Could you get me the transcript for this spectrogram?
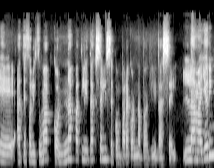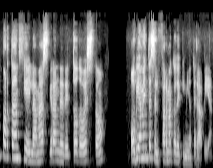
eh, atezolizumab con napaclitaxel y se compara con napaclitaxel. La mayor importancia y la más grande de todo esto obviamente es el fármaco de quimioterapia.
